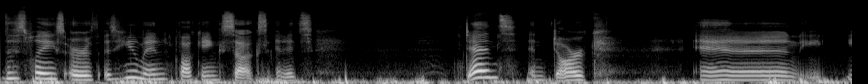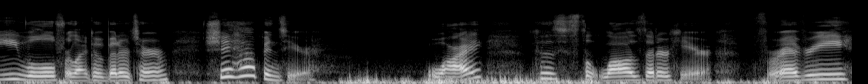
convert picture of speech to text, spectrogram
this place, Earth, as human, fucking sucks. And it's dense and dark and evil, for lack of a better term. Shit happens here. Why? Because it's the laws that are here. For every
